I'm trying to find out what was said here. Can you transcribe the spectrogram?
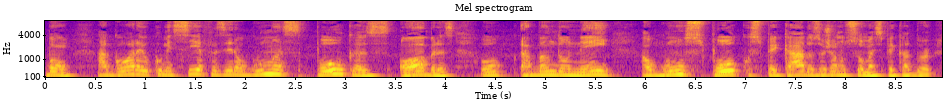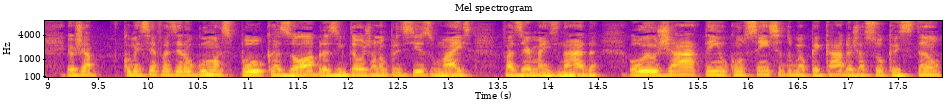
bom, agora eu comecei a fazer algumas poucas obras ou abandonei alguns poucos pecados, eu já não sou mais pecador. Eu já comecei a fazer algumas poucas obras, então eu já não preciso mais fazer mais nada, ou eu já tenho consciência do meu pecado, eu já sou cristão,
